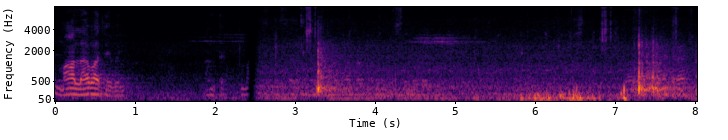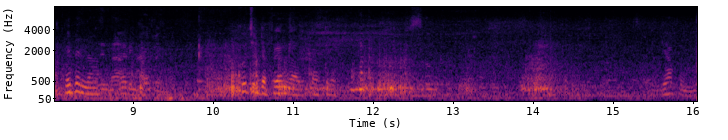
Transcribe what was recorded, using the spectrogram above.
మా లావాదేవీలు. అంతే. అయిపోయిందా? కూర్చుంటే ఫ్రేమ్ కాదు. ఉంది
